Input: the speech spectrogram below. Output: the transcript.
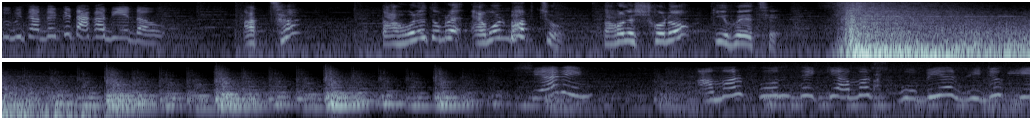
তুমি তাদেরকে টাকা দিয়ে দাও। আচ্ছা তাহলে তোমরা এমন ভাবছ? তাহলে শোনো কি হয়েছে। আমার ফোন থেকে আমার ছবি আর ভিডিও কে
